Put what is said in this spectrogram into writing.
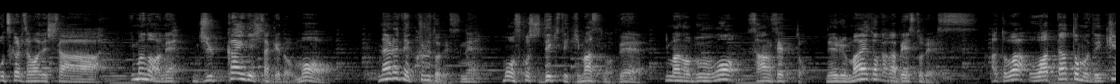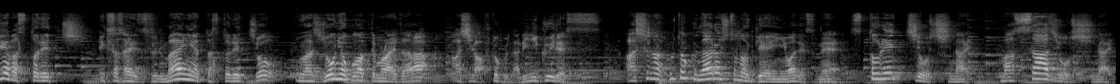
お疲れ様でした。今のはね10回でしたけども慣れてくるとですねもう少しできてきますので今の分を3セット。寝る前とかがベストです。あとは終わった後もできればストレッチ。エクササイズする前にやったストレッチを同じように行ってもらえたら足が太くなりにくいです。足が太くなる人の原因はですねストレッチをしないマッサージをしない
